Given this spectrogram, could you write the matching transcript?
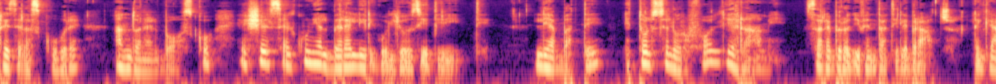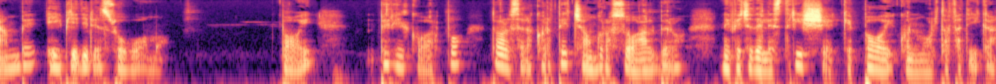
Prese la scure, andò nel bosco e scelse alcuni alberelli rigogliosi e diritti. Li abbatté e tolse loro foglie e rami. Sarebbero diventati le braccia, le gambe e i piedi del suo uomo. Poi per il corpo, tolse la corteccia a un grosso albero, ne fece delle strisce che poi, con molta fatica,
